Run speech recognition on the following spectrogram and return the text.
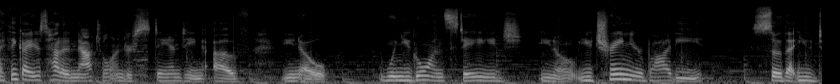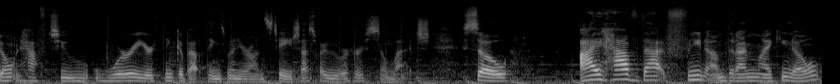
I think I just had a natural understanding of you know when you go on stage, you know, you train your body so that you don't have to worry or think about things when you're on stage. That's why we rehearse so much. So I have that freedom that I'm like, you know,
